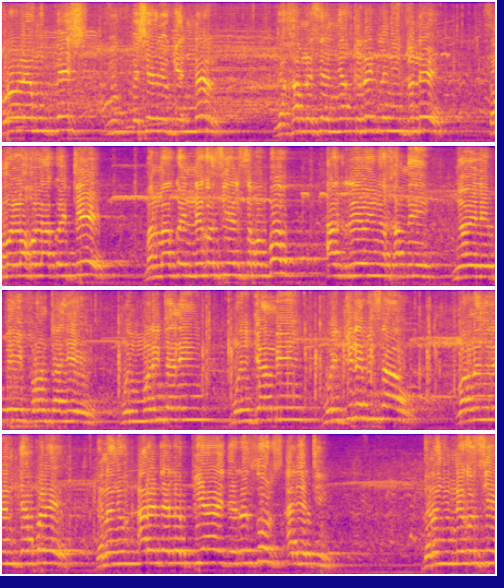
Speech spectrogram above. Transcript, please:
problème mu yu pêcheurs yu Guet Ndar nga xam ne seen ñàkk rek la ñuy sama loxo laa koy téye man maa koy négocier sama bopp ak réew yi nga xam ne ñooy les pays frontaliers muy Mauritanie muy Gambie muy Guinée-Bissau. War nañu leen jàppale danañu arrêter le pillage des ressources halieutiques danañu négocier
